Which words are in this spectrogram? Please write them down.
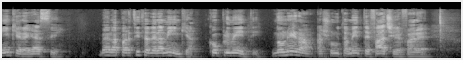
Minchia ragazzi, bella partita della minchia, complimenti. Non era assolutamente facile fare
